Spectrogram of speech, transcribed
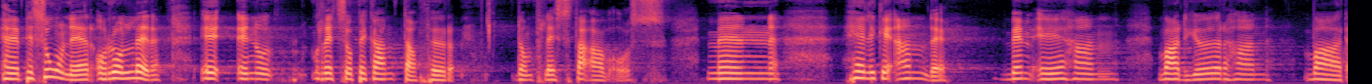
eh, personer och roller är nog rätt så bekanta för de flesta av oss. Men helige ande, vem är han? Vad gör han? Vad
